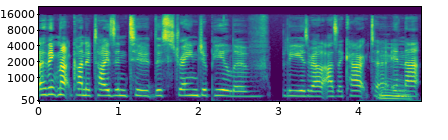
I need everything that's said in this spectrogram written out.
I think that kind of ties into the strange appeal of Lee Israel as a character in Mm. that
